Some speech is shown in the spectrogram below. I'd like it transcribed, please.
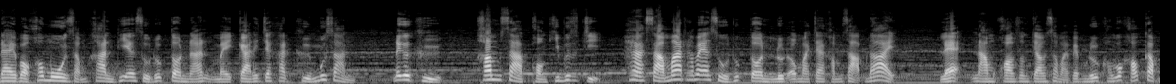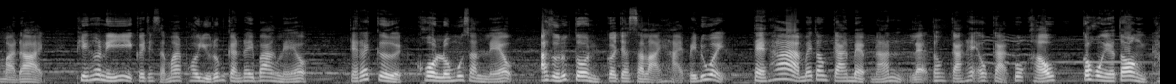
ได้บอกข้อมูลสำคัญที่อสูรทุกตนนั้นไม่กล้ารที่จะขัดขืนมุสัน นั่นก็คือคำสาปของคิบุสจิ หากสามารถทำให้อสูรทุกตนหลุดออกมาจากคำสาปได้ และนำความทรงจำสมัยเป็นมนุษย์ของพวกเขากลับมาได้ เพียงเท่านี้ก็จะสามารถพออยู่ร่วมกันได้บ้างแล้ว แต่ถ้าเกิดโค่นล้มมุสันแล้ว อสูรทุกตนก็จะสลายหายไปด้วย แต่ถ้าไม่ต้องการแบบนั้นและต้องการให้โอกาสพวกเขา ก็คงจะต้องท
